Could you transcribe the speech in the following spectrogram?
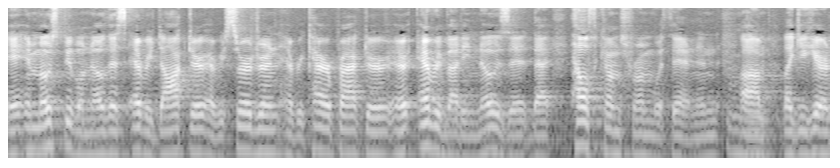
And, and most people know this. Every doctor, every surgeon, every chiropractor, everybody knows it that health comes from within. And um, like you hear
